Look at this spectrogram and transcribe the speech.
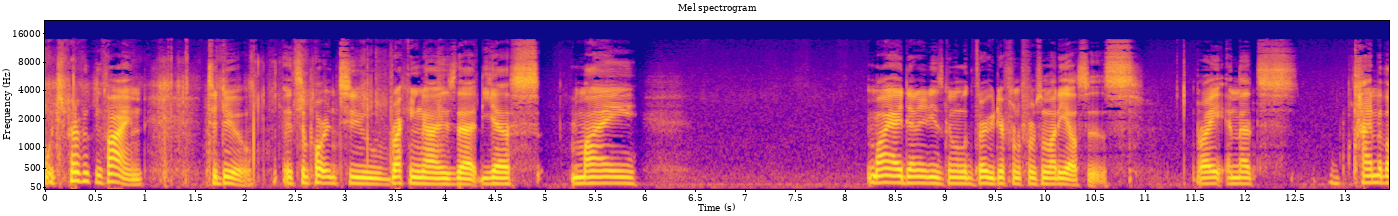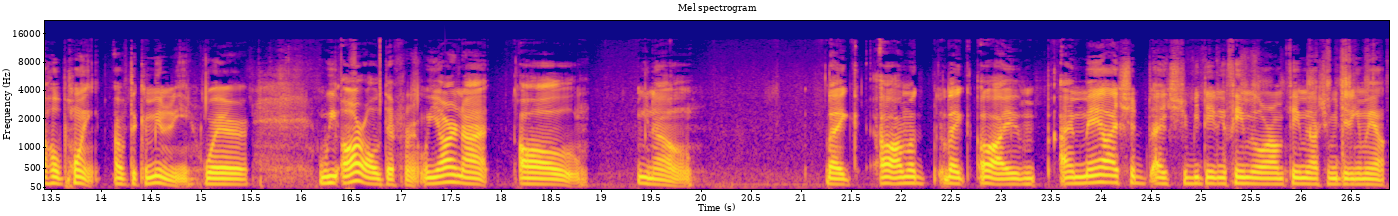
which is perfectly fine to do. It's important to recognize that yes, my my identity is going to look very different from somebody else's, right? And that's kind of the whole point of the community, where we are all different. We are not all, you know, like oh I'm a like oh I'm I'm male I should I should be dating a female or I'm female I should be dating a male.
